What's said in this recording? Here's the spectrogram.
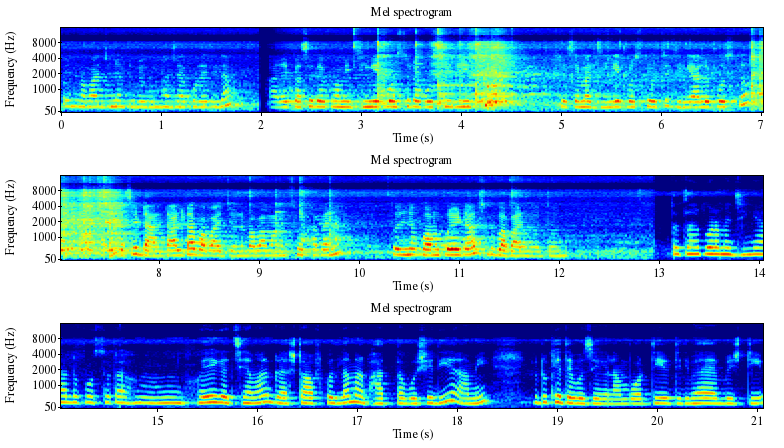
ওই জন্য বাবার জন্য একটু বেগুন ভাজা করে দিলাম। আর এই পাশে দেখো আমি ঝিঙে পোস্তটা বসিয়ে দিয়েছি। শেষে আমার ঝিঙে পোস্ত হচ্ছে, ঝিঙে আলু পোস্ত। আর এই পাশে ডাল, ডালটা বাবার জন্য, বাবা মাংস খাবে না। তো ওই জন্য কম করে ডাল শুধু বাবার মতন। তো তারপর আমি ঝিঙে আলু পোস্তটা হয়ে গেছে আমার। গ্যাসটা অফ করে দিলাম আর ভাতটা বসিয়ে দিয়ে আমি একটু খেতে বসে গেলাম। বর্দি, দিদিভাই বৃষ্টি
